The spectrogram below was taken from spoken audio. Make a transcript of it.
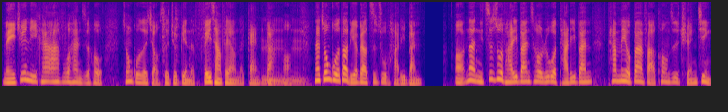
美军离开阿富汗之后，中国的角色就变得非常非常的尴尬哦。那中国到底要不要资助塔利班？哦，那你资助塔利班之后，如果塔利班他没有办法控制全境，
